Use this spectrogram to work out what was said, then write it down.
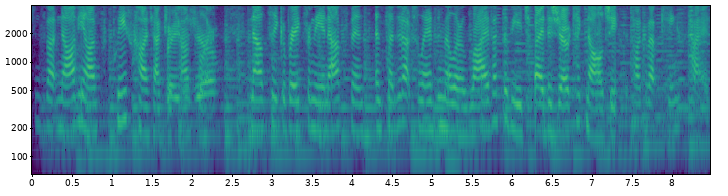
Questions about Naviance, please contact your counselor. Now let's take a break from the announcements and send it out to Landon Miller live at the beach by DeJoe Technology to talk about King's Tide,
